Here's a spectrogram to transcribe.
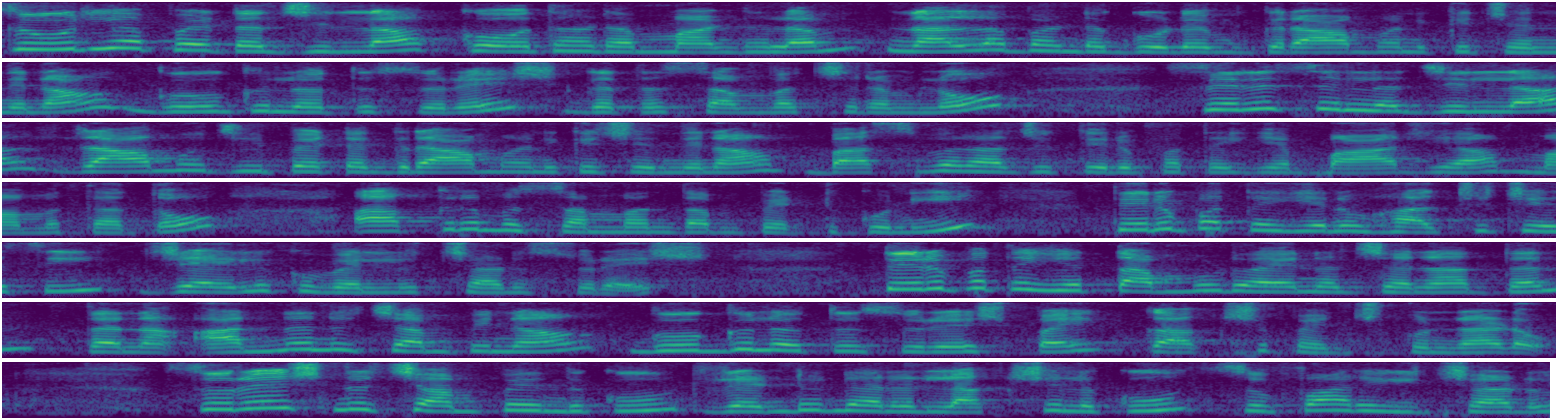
సూర్యాపేట జిల్లా కోదాడ మండలం నల్లబండగూడెం గ్రామానికి చెందిన గూగులోతు సురేష్ గత సంవత్సరంలో సిరిసిల్ల జిల్లా రామోజీపేట గ్రామానికి చెందిన బసవరాజు తిరుపతయ్య భార్య మమతతో అక్రమ సంబంధం పెట్టుకుని తిరుపతయ్యను హత్య చేసి జైలుకు వెళ్ళొచ్చాడు సురేష్. తిరుపతయ్య తమ్ముడు అయిన జనార్దన్ తన అన్నను చంపిన గూగులోతు సురేష్ పై కక్ష పెంచుకున్నాడు. సురేష్ను చంపేందుకు రెండున్నర లక్షలకు సుపారీ ఇచ్చాడు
